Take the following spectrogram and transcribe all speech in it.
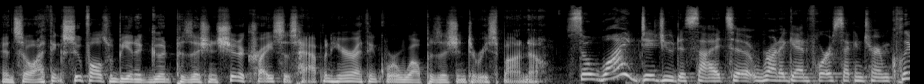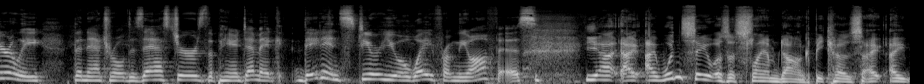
and so I think Sioux Falls would be in a good position should a crisis happen here. I think we're well positioned to respond now. So, why did you decide to run again for a second term? Clearly, the natural disasters, the pandemic, they didn't steer you away from the office. Yeah, I, I wouldn't say it was a slam dunk because I, I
